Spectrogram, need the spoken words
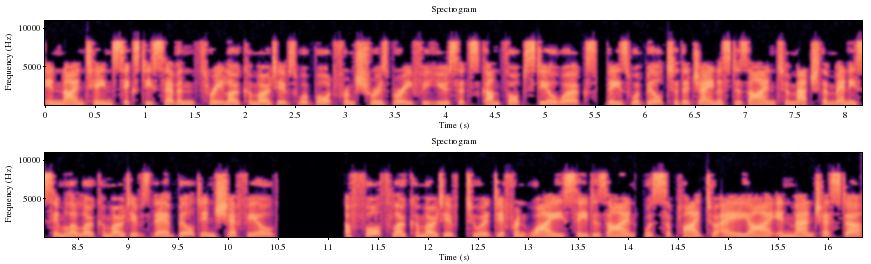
In 1967 three locomotives were bought from Shrewsbury for use at Scunthorpe Steelworks, these were built to the Janus design to match the many similar locomotives there built in Sheffield. A fourth locomotive, to a different YEC design, was supplied to AEI in Manchester.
